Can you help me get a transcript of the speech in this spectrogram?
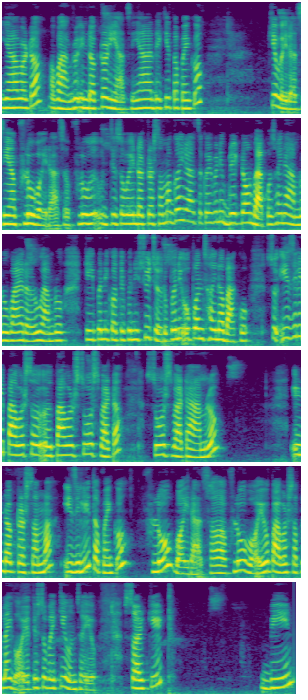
यहाँबाट अब हाम्रो इन्डक्टर यहाँ छ। यहाँदेखि तपाईँको के भइरहेछ? यहाँ फ्लो भइरहेछ। फ्लो त्यसो भए इन्डक्टरसम्म गइरहेछ। कहीँ पनि ब्रेकडाउन भएको छैन हाम्रो वायरहरू हाम्रो केही पनि कतै पनि स्विचहरू पनि ओपन छैन भएको। So easily power so power सोर्सबाट सोर्सबाट हाम्रो इन्डक्टरसम्म इजिली तपाईँको फ्लो भइरहेछ। फ्लो भयो पावर सप्लाई गयो त्यसो भए के हुन्छ यो? सर्किट बिन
